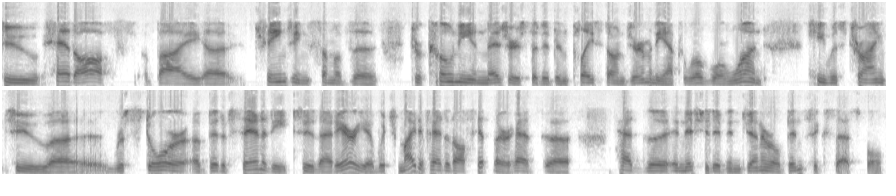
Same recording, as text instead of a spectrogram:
to head off by uh, changing some of the draconian measures that had been placed on Germany after World War One. He was trying to uh, restore a bit of sanity to that area, which might have headed off Hitler had had the initiative in general been successful.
